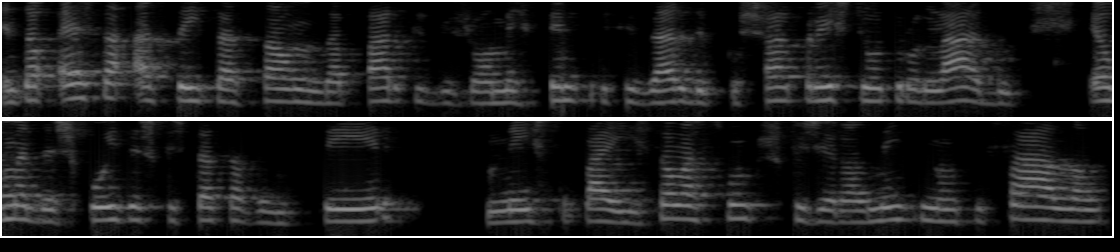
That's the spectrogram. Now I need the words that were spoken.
Então, esta aceitação da parte dos homens, sem precisar de puxar para este outro lado, é uma das coisas que está-se a vencer neste país. São assuntos que geralmente não se falam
